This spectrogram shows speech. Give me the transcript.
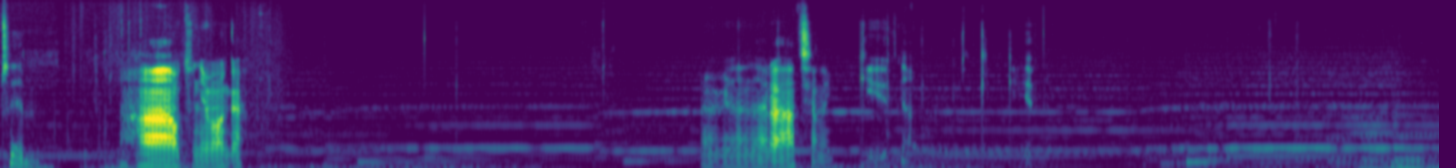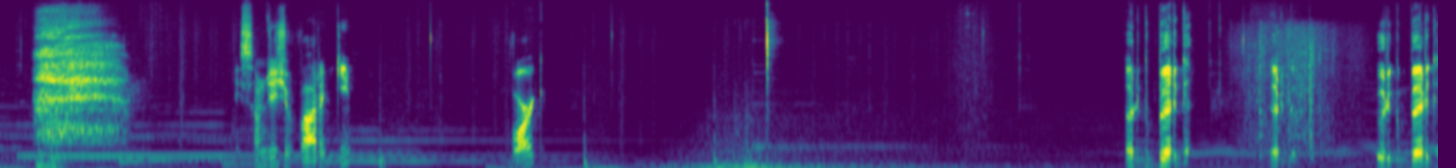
Czym? Aha, tu nie mogę. Regeneracja, ale gówno. Gówno. są gdzieś wargi? Warg? Urgburg? Urg... Urgburg?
